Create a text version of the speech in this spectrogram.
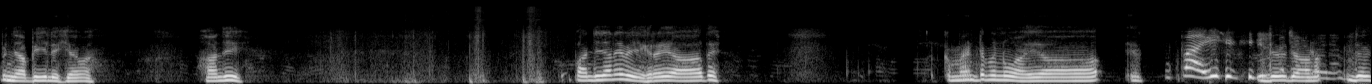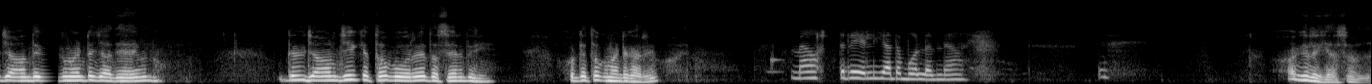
ਪੰਜਾਬੀ ਲਿਖਿਆ ਵਾ। ਹਾਂਜੀ। ਪੰਜ ਜਣੇ ਵੇਖ ਰਹੇ ਆ ਤੇ ਕਮੈਂਟ ਮੈਨੂੰ ਆਏ ਆ ਭਾਈ। ਦਿਲਜਾਨ ਦਿਲਜਾਨ ਦੇ ਕਮੈਂਟ ਜ਼ਿਆਦਾ ਆਏ ਮੈਨੂੰ। ਦਿਲਜਾਨ ਜੀ ਕਿੱਥੋਂ ਬੋਲ ਰਹੇ ਦੱਸਿਆ ਨਹੀਂ ਤੁਸੀਂ। ਉਹ ਕਿੱਥੋਂ ਕਮੈਂਟ ਕਰ ਰਹੇ ਹੋ? ਮੈਂ ਆਸਟ੍ਰੇਲੀਆ ਤੋਂ ਬੋਲਣ ਦਿਆ ਆਗੇ ਲਿਖਿਆ ਸ਼ਬਦ?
